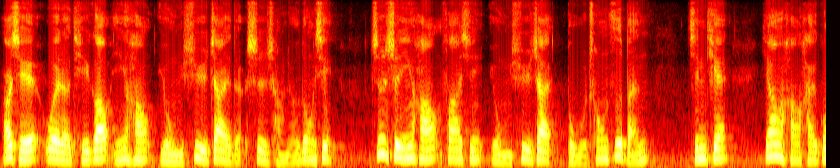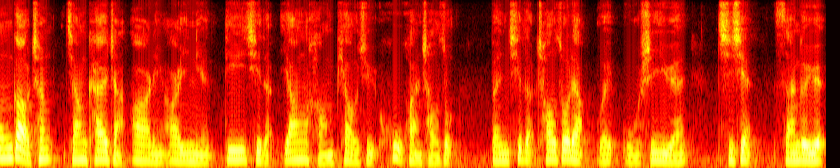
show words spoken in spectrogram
而且为了提高银行永续债的市场流动性，支持银行发行永续债补充资本，今天央行还公告称将开展二零二一年第一期的央行票据互换操作，本期的操作量为五十亿元，期限三个月。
